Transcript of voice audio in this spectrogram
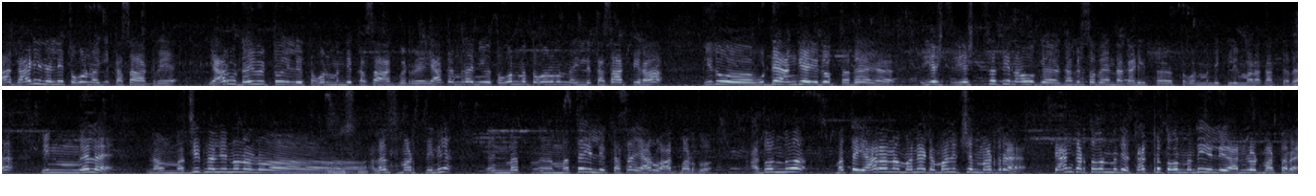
ಆ ಗಾಡಿನಲ್ಲಿ ತೊಗೊಂಡೋಗಿ ಕಸ ಹಾಕ್ರಿ. ಯಾರು ದಯವಿಟ್ಟು ಇಲ್ಲಿ ತೊಗೊಂಡು ಬಂದು ಕಸ ಹಾಕ್ಬಿಡ್ರಿ. ಯಾಕಂದ್ರೆ ನೀವು ತೊಗೊಂಡು ಬಂದು ತೊಗೊಂಡು ಬಂದು ಇಲ್ಲಿ ಕಸ ಹಾಕ್ತೀರಾ? ಇದು ಉಡ್ಡೆ ಹಂಗೆ ಇದೋಗ್ತದೆ ಎಷ್ಟು ಎಷ್ಟು ಸತಿ ನಾವು ಗ- ನಗರಸಭೆಯಿಂದ ಗಾಡಿ ತೊಗೊಂಡು ಬಂದು ಕ್ಲೀನ್ ಮಾಡೋಕ್ಕಾಗ್ತದೆ. ಇನ್ಮೇಲೆ ನಾವು ಮಸ್ಜಿದ್ನಲ್ಲಿನೂ ನಾನು ಅಲೌನ್ಸ್ ಮಾಡಿಸ್ತೀನಿ. ಮತ್ತೆ ಇಲ್ಲಿ ಕಸ ಯಾರು ಹಾಕ್ಬಾರ್ದು. ಅದೊಂದು ಮತ್ತೆ ಯಾರನ್ನ ಮನೆ ಡೆಮಾಲಿಕ್ಷನ್ ಮಾಡಿದ್ರೆ ಟ್ಯಾಂಕರ್ ತಗೊಂಡ್ ಬಂದು ಟ್ರ್ಯಾಕ್ಟರ್ ತಗೊಂಡ್ ಬಂದು ಇಲ್ಲಿ ಅನ್ಲೋಡ್ ಮಾಡ್ತಾರೆ.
